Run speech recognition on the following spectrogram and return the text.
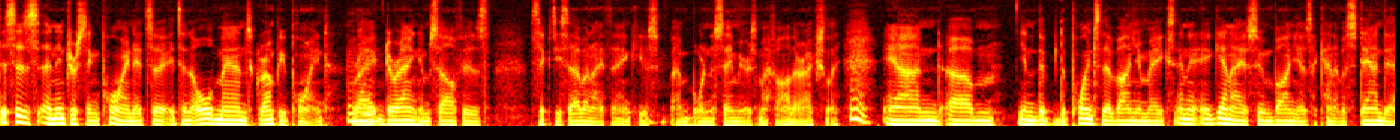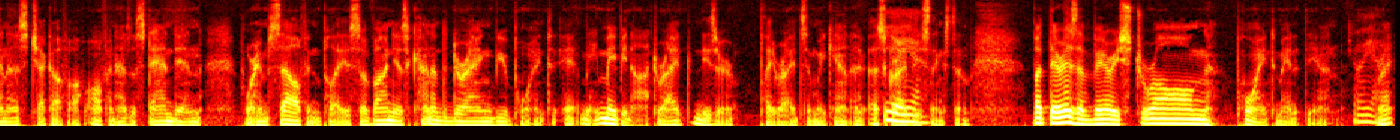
This is an interesting point. It's a it's an old man's grumpy point. Mm-hmm. Right. Durang himself is. 67, I think. He was I'm born the same year as my father, actually. Mm. And, um, you know, the, the points that Vanya makes, and again, I assume Vanya is a kind of a stand-in, as Chekhov often has a stand-in for himself in plays. So Vanya is kind of the Durang viewpoint. It, maybe not, right? These are playwrights, and we can't uh, ascribe yeah. these things to them. But there is a very strong point made at the end, Oh yeah. right?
